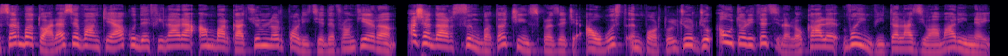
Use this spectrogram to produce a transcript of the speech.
sărbătoarea se va încheia cu defilarea embarcațiunilor Poliție de Frontieră. Așadar, sâmbătă, 15 august, în portul Giurgiu, autoritățile locale vă invită la Ziua Marinei.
